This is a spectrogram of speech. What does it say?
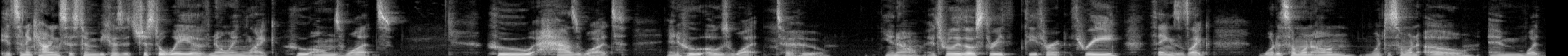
It's an accounting system because it's just a way of knowing like who owns what, who has what, and who owes what to who. You know, it's really those three, three, three things. It's like, what does someone own? What does someone owe? And what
